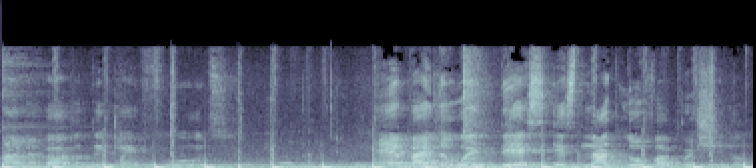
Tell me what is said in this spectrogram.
I'm about to take my food. And by the way, this is not low vibrational.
